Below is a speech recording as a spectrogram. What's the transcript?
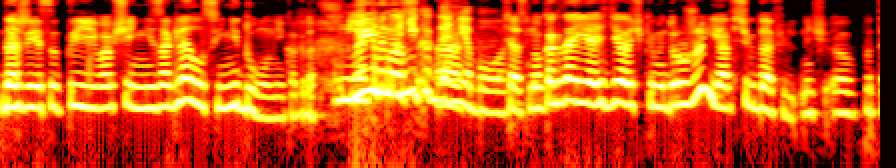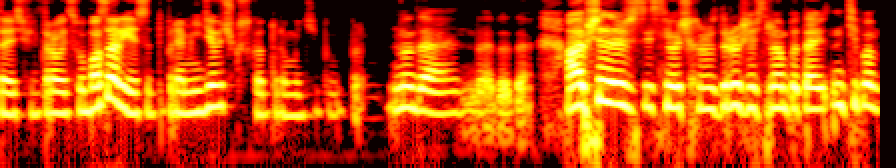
даже если ты вообще не заглядывался и не думал никогда. У меня Ну, такого с- никогда а, не было. Сейчас, но когда я с девочками дружу, я всегда филь- нач- э, пытаюсь фильтровать свой базар, если ты прям не девочка, с которой мы, типа, пр- Ну да, да, да, да. А вообще, даже если с ней очень хорошо дружишь, я все равно пытаюсь, ну, типа,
